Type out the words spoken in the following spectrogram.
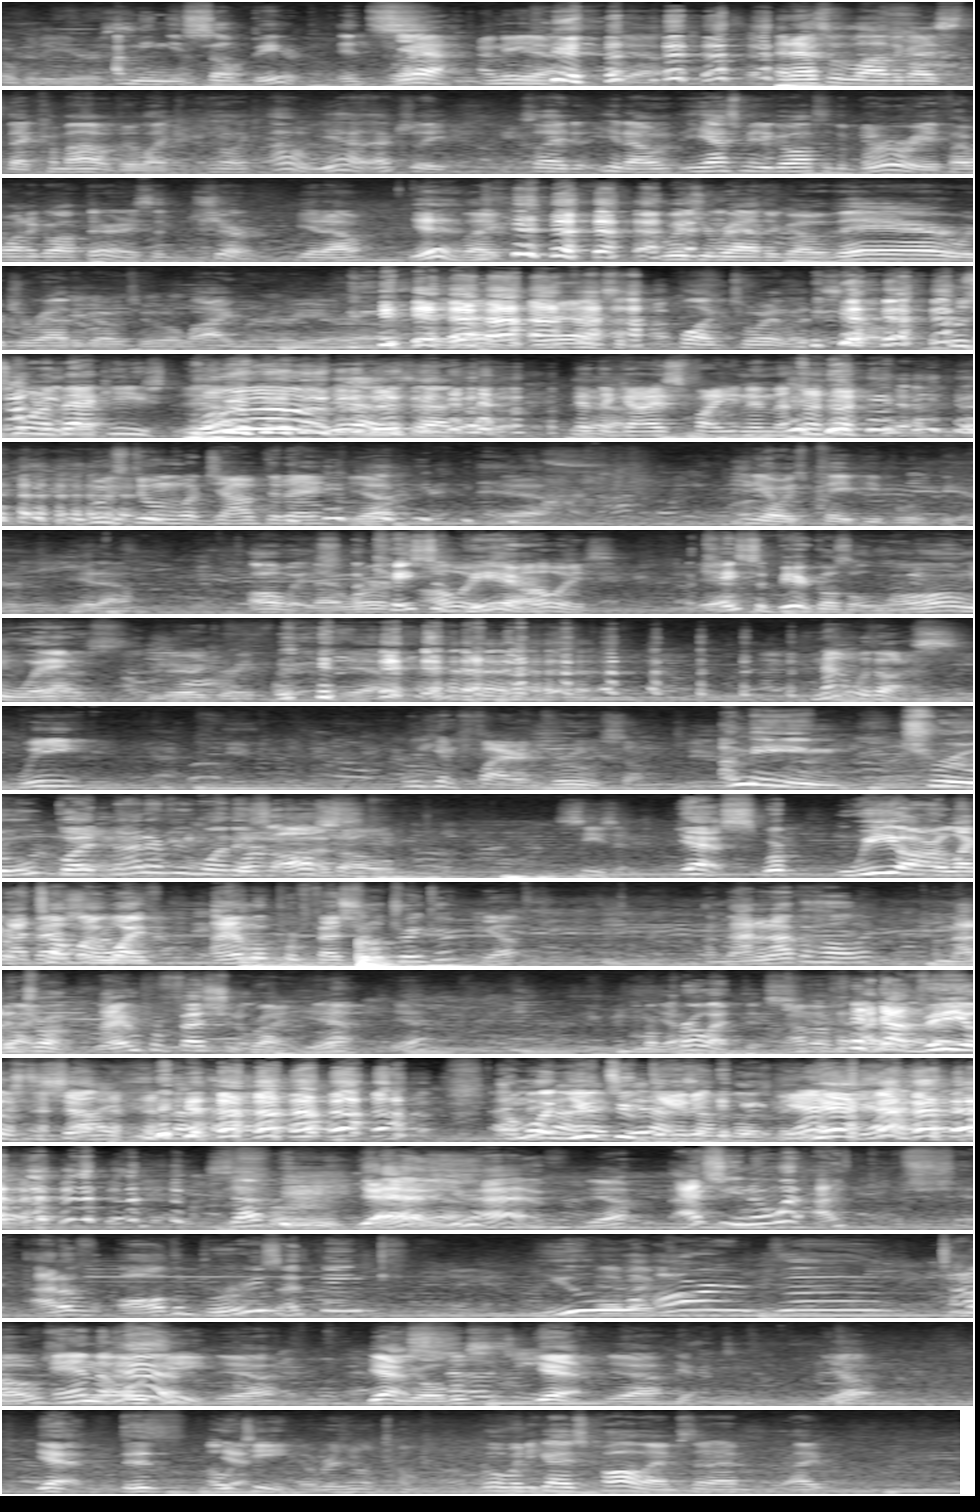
over the years. I mean, you sell beer. It's Yeah, I mean, yeah, yeah. And that's what a lot of the guys that come out. They're like, they're like, oh yeah, actually. So I, you know, he asked me to go out to the brewery if I want to go out there, and I said, sure. You know, Yeah. Like, would you rather go there, or would you rather go to a library or a, you know, fix a plugged toilet? So, who's going to back east? yeah, exactly. Get yeah. the guys fighting in the. who's doing what job today? Yep. Yeah. And you always pay people with beer, you know. always That a works. case of Always, beer. always. A Yeah. case of beer goes a long way. I'm very grateful. Yeah. Not with us. We we can fire through some. I mean, true, but not everyone We're is us. also seasoned. Yes, we're we are like I tell my wife, I am a professional drinker. Yep. I'm not an alcoholic. I'm not a Right. drunk. I am professional. right. Yeah. Yeah. I'm a Yeah. pro at this. I'm a- I got videos to show. I'm on YouTube, damn Some it. of. Yeah, yeah. Several. Yeah, you have. Yeah. Actually, you know what? I shit. Out of all the breweries, I think you Yeah, are the top. Most. And the yeah. OG. Yeah. Yes. The oldest. The OG. Yeah. Yeah. Yeah. Yeah. Yeah. This OT, original tone. Well, when you guys call, I'm saying I'm, I.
